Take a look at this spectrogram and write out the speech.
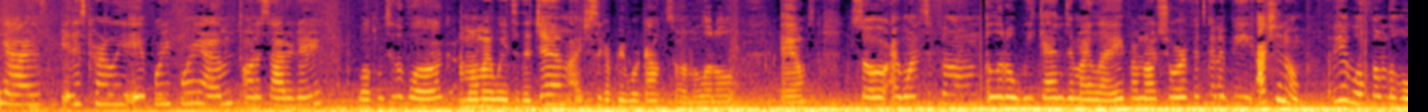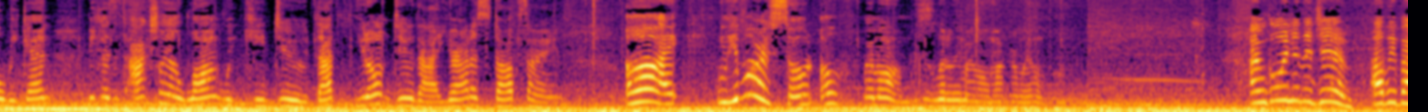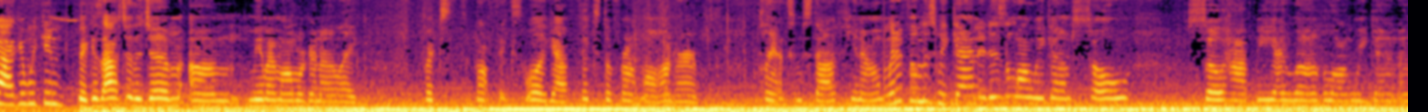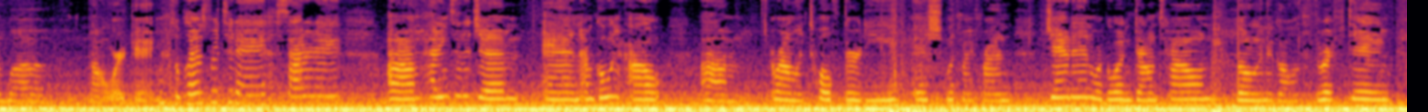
morning guys. It is currently 8:44 a.m on a saturday. Welcome to the vlog. I'm on my way to the gym. I just took a pre-workout so i'm a little amped. So i wanted to film a little weekend in my life. I'm not sure if it's gonna be actually no. I think i will film the whole weekend because it's actually a long week dude. That you don't do that. You're at a stop sign. Oh i when people are so oh my mom. This is literally my mom on her way home I'm going to the gym. I'll be back and we can because after the gym, um, me and my mom were gonna like fix not fix well yeah, fix the front lawn on her plant some stuff, you know. I'm gonna film this weekend. It is a long weekend. I'm so so happy. I love a long weekend. I love not working. So plans for today, Saturday, um, heading to the gym and I'm going out um, around like 12:30 ish with my friend Janin. We're going downtown. Going to go thrifting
